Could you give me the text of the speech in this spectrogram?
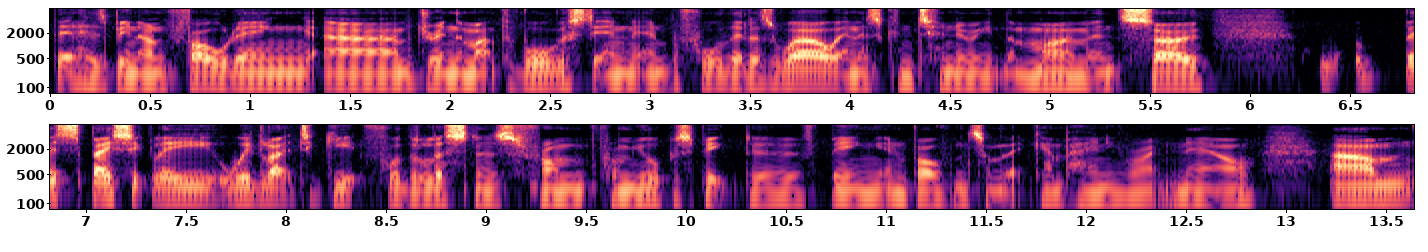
that has been unfolding um, during the month of August and, and before that as well, and is continuing at the moment. So, basically, we'd like to get for the listeners from, from your perspective, being involved in some of that campaigning right now. Um,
